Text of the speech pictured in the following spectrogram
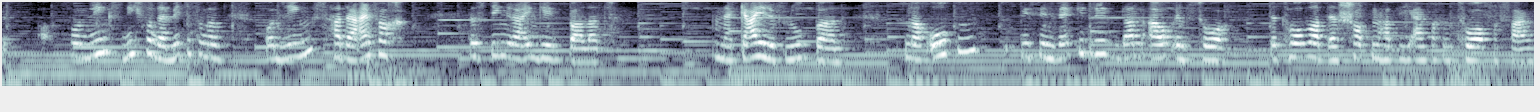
dem, von links, nicht von der Mitte, sondern von links, hat er einfach das Ding reingeballert. Eine geile Flugbahn. So nach oben, bisschen weggedreht und dann auch ins Tor. Der Torwart, der Schotten, hat sich einfach im Tor verfangen.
